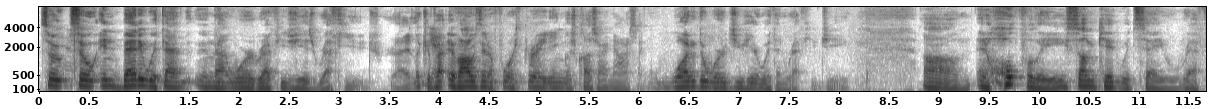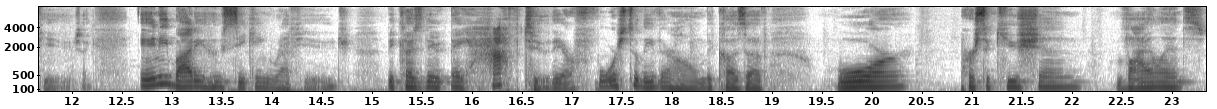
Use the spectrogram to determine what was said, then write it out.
so- So so embedded with that in that word refugee is refuge, right? Like if, I, if I was in a fourth grade English class right now, it's like, what are the words you hear within refugee? Um, and hopefully some kid would say refuge. Like anybody who's seeking refuge because they they have to, they are forced to leave their home because of war, persecution, violence,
